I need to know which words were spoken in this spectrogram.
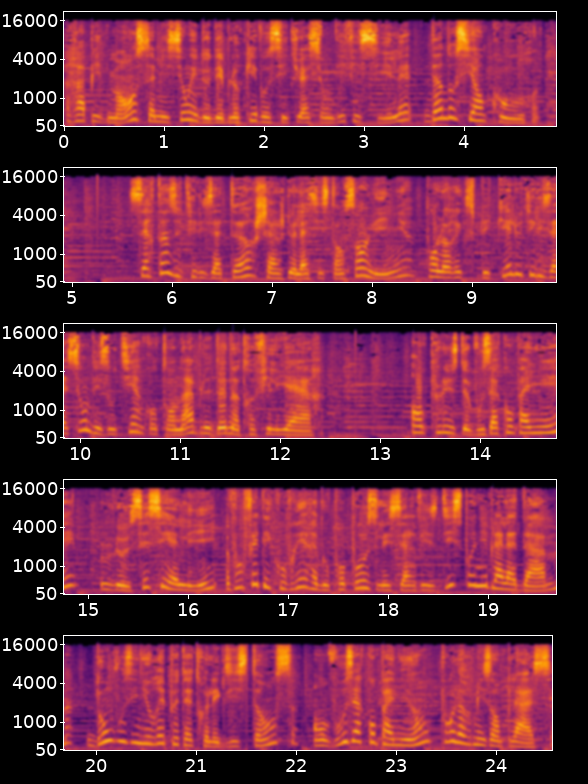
Rapidement, sa mission est de débloquer vos situations difficiles d'un dossier en cours. Certains utilisateurs cherchent de l'assistance en ligne pour leur expliquer l'utilisation des outils incontournables de notre filière. En plus de vous accompagner, le CCLI vous fait découvrir et vous propose les services disponibles à la dame dont vous ignorez peut-être l'existence en vous accompagnant pour leur mise en place.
